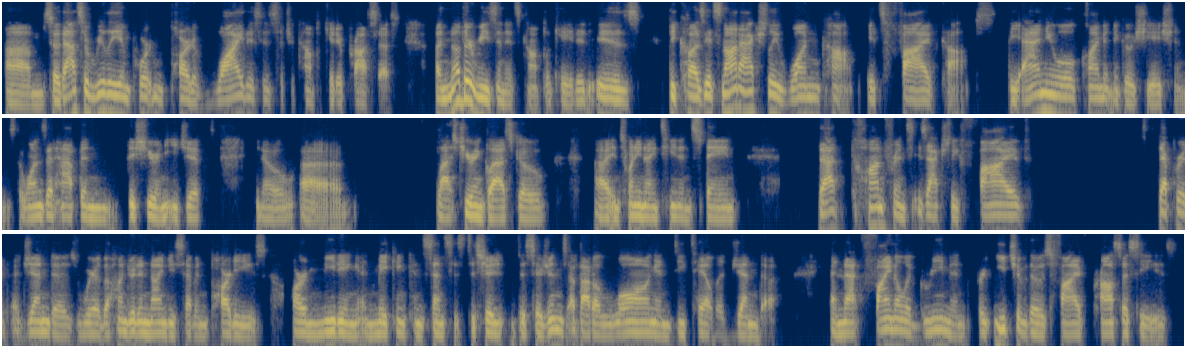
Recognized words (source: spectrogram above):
Um, so that's a really important part of why this is such a complicated process. Another reason it's complicated is because it's not actually one COP, it's five COPs. The annual climate negotiations, the ones that happen this year in Egypt, you know, uh, last year in Glasgow, uh, in 2019 in Spain, that conference is actually five separate agendas where the 197 parties are meeting and making consensus deci- decisions about a long and detailed agenda. And that final agreement for each of those five processes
